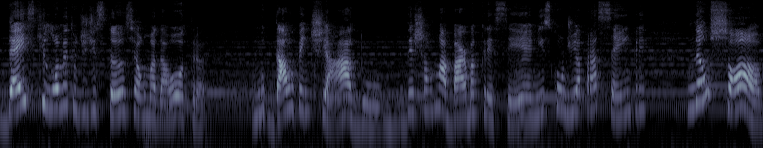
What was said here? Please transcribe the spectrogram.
10 quilômetros de distância uma da outra mudava o penteado, deixava uma barba crescer, me escondia para sempre não só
